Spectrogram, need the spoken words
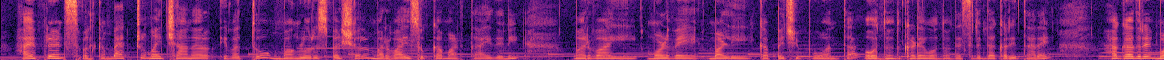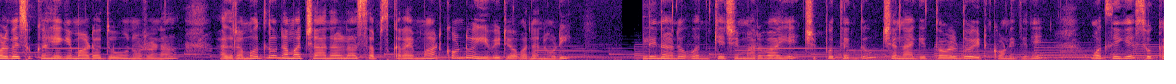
Hi friends welcome back to my channel ಇವತ್ತು ಮಂಗಳೂರು ಸ್ಪೆಷಲ್ ಮರವಾಯಿ ಸುಕ್ಕ ಮಾಡ್ತಾ ಇದ್ದೀನಿ. ಮರವಾಯಿ, ಮೊಳವೆ ಮಳಿ ಕಪ್ಪೆ ಚಿಪ್ಪು ಅಂತ ಒಂದೊಂದು ಕಡೆ ಒಂದೊಂದು ಹೆಸರಿಂದ ಕರೀತಾರೆ. ಹಾಗಾದರೆ ಮೊಳವೆ ಸುಕ್ಕ ಹೇಗೆ ಮಾಡೋದು ನೋಡೋಣ. ಅದರ ಮೊದಲು ನಮ್ಮ ಚಾನಲ್ನ ಸಬ್ಸ್ಕ್ರೈಬ್ ಮಾಡಿಕೊಂಡು ಈ ವಿಡಿಯೋವನ್ನು ನೋಡಿ. ಇಲ್ಲಿ ನಾನು ಒಂದು ಕೆ ಜಿ ಮರವಾಯಿ ಚಿಪ್ಪು ತೆಗೆದು ಚೆನ್ನಾಗಿ ತೊಳೆದು ಇಟ್ಕೊಂಡಿದ್ದೀನಿ. ಮೊದಲಿಗೆ ಸುಕ್ಕ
